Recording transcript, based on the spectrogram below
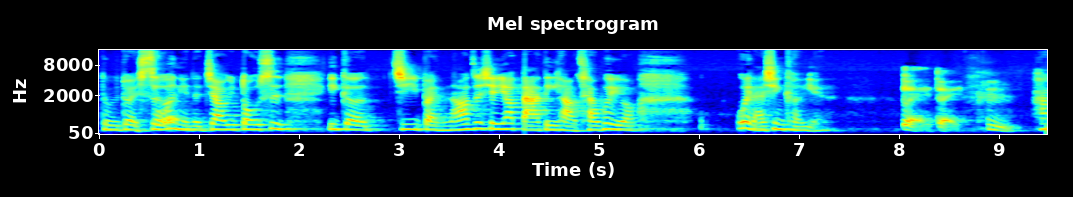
对不对？十二年的教育都是一个基本，然后这些要打底好，才会有未来性可言。对对，嗯，好，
